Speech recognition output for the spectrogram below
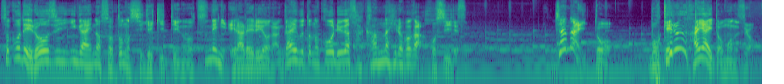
そこで老人以外の外の刺激っていうのを常に得られるような外部との交流が盛んな広場が欲しいです。じゃないとボケるん早いと思うんですよ。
